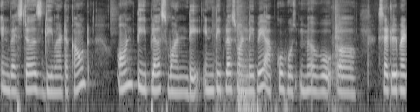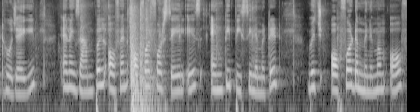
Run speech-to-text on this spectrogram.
investor's demat account on T plus वन डे इन टी प्लस वन डे पे आपको हो वो सेटलमेंट हो जाएगी एन एग्जाम्पल ऑफ एन ऑफर फॉर सेल इज़ एन टी पी सी लिमिटेड which offered a minimum of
